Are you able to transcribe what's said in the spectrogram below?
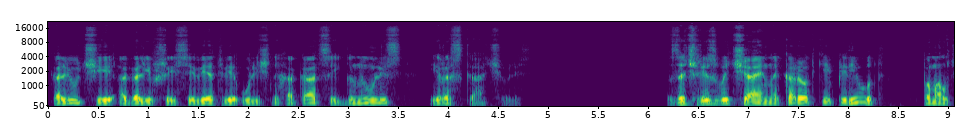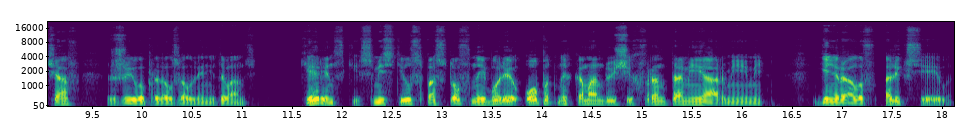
Колючие оголившиеся ветви уличных акаций гнулись и раскачивались. За чрезвычайно короткий период, помолчав, живо продолжал Леонид Иванович, Керенский сместил с постов наиболее опытных командующих фронтами и армиями генералов Алексеева,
